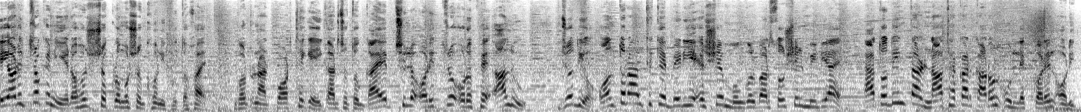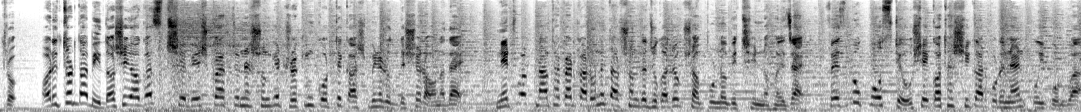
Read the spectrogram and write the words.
এই অরিত্রকে নিয়ে রহস্য ক্রমশ ঘনীভূত হয়। ঘটনার পর থেকেই কার্যত গায়েব ছিল অরিত্র ওরফে আলু যদিও অন্তরাল থেকে বেরিয়ে এসে মঙ্গলবার সোশ্যাল মিডিয়ায় এতদিন তার না থাকার কারণ উল্লেখ করেন অরিত্র। অরিত্রর দাবি, দশই আগস্ট সে বেশ কয়েকজনের সঙ্গে ট্রেকিং করতে কাশ্মীরের উদ্দেশ্যে রওনা দেয়। নেটওয়ার্ক না থাকার কারণে তার সঙ্গে যোগাযোগ সম্পূর্ণ বিচ্ছিন্ন হয়ে যায়। ফেসবুক পোস্টেও সে কথা স্বীকার করে নেন ওই পড়ুয়া।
